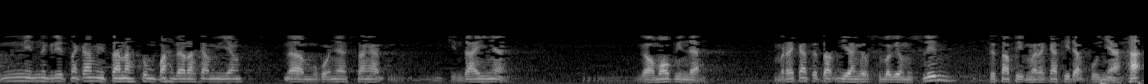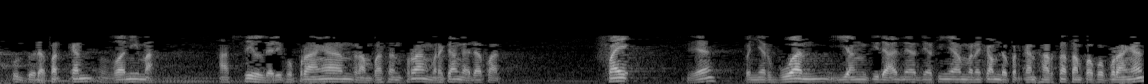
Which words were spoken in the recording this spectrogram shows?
ini negeri kami, tanah tumpah darah kami yang nah pokoknya sangat dicintainya. Enggak mau pindah. Mereka tetap dianggap sebagai muslim, tetapi mereka tidak punya hak untuk dapatkan ghanimah. Hasil dari peperangan, rampasan perang mereka enggak dapat. Fight ya, penyerbuan yang tidak ada artinya mereka mendapatkan harta tanpa peperangan.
